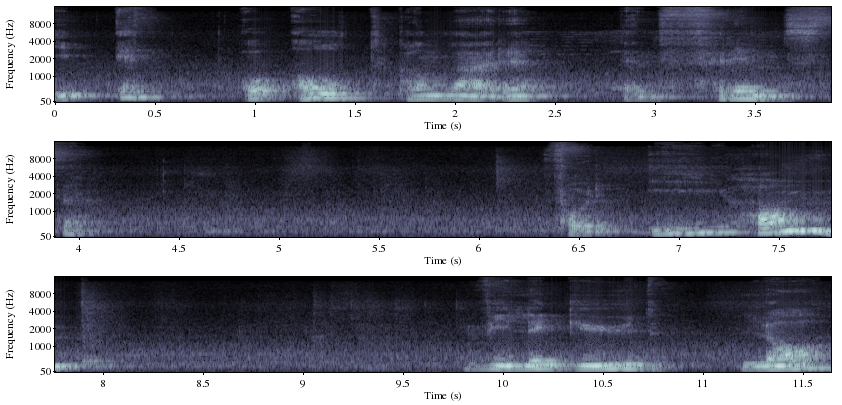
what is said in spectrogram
i ett og alt kan være den fremste. For i ham ville Gud la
